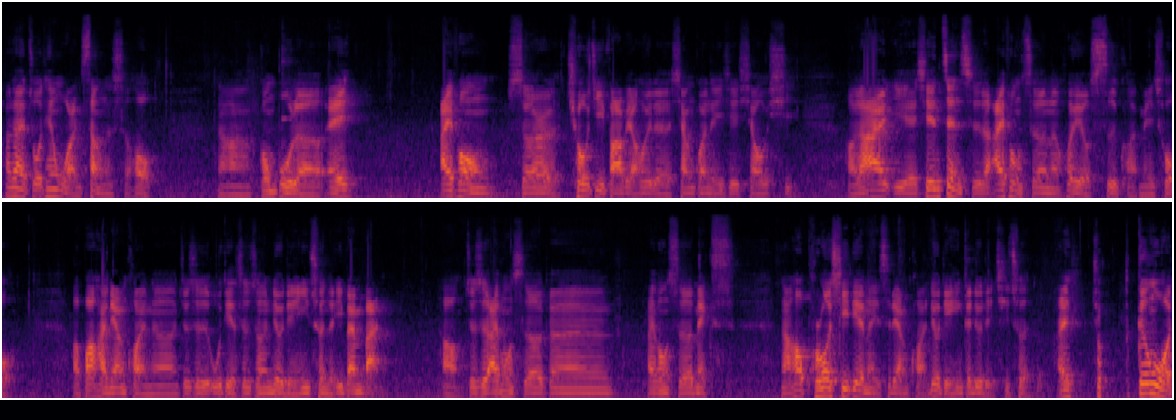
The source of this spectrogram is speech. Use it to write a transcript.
他在昨天晚上的时候啊公布了哎 iPhone 十二秋季发表会的相关的一些消息。好，大家也先证实了，iPhone 十二呢会有四款，没错，啊，包含两款呢，就是五点四寸、六点一寸的一般版，好，就是 iPhone 十二跟 iPhone 十二 Max，然后 Pro 系列呢也是两款，六点一跟六点七寸，哎，就跟我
